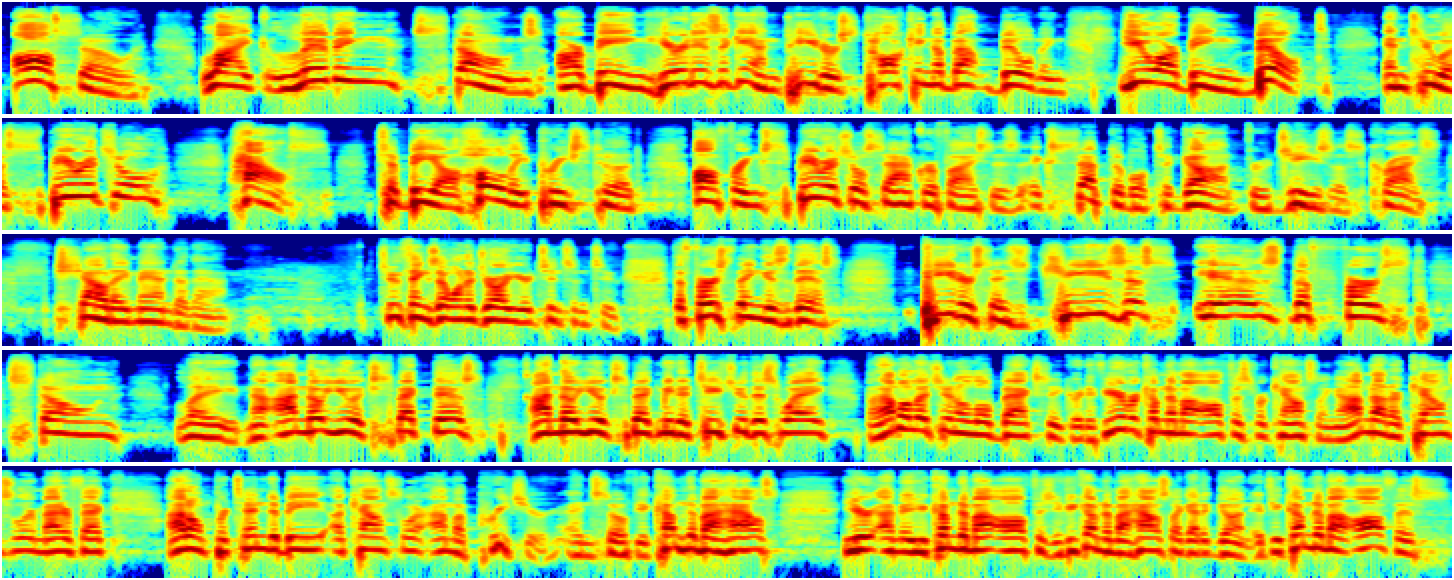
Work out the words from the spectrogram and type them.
also, like living stones, are being, here it is again, Peter's talking about building. You are being built into a spiritual house to be a holy priesthood, offering spiritual sacrifices acceptable to God through Jesus Christ. Shout amen to that. Two things I want to draw your attention to. The first thing is this Peter says, Jesus is the first stone laid. Now, I know you expect this. I know you expect me to teach you this way, but I'm going to let you in a little back secret. If you ever come to my office for counseling, I'm not a counselor. Matter of fact, I don't pretend to be a counselor. I'm a preacher. And so if you come to my house, you're, I mean, you come to my office. If you come to my house, I got a gun. If you come to my office,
